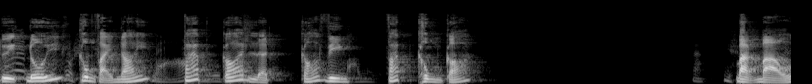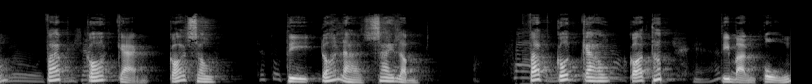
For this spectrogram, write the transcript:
Tuyệt đối không phải nói Pháp có lệch, có viên, Pháp không có. Bạn bảo Pháp có cạn, có sâu, thì đó là sai lầm. Pháp có cao, có thấp, thì bạn cũng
